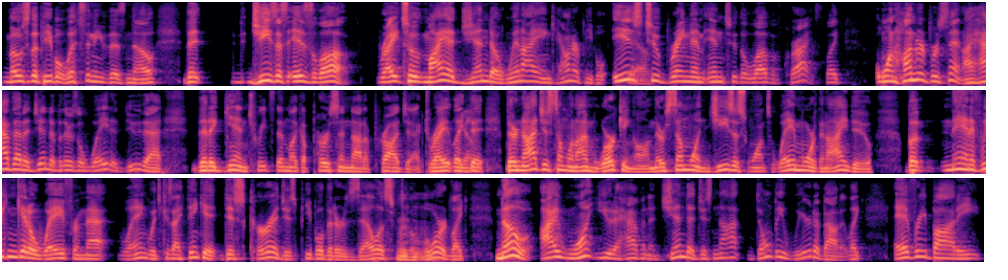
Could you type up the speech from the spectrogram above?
most of the people listening to this know that Jesus is love, right? So my agenda when I encounter people is Yeah. to bring them into the love of Christ. Like 100%. I have that agenda, but there's a way to do that that again treats them like a person, not a project, right? Like Yep. that they're not just someone I'm working on. They're someone Jesus wants way more than I do. But man, if we can get away from that language, because I think it discourages people that are zealous for the mm-hmm. Lord. Like, no, I want you to have an agenda, just not, don't be weird about it. Like, everybody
